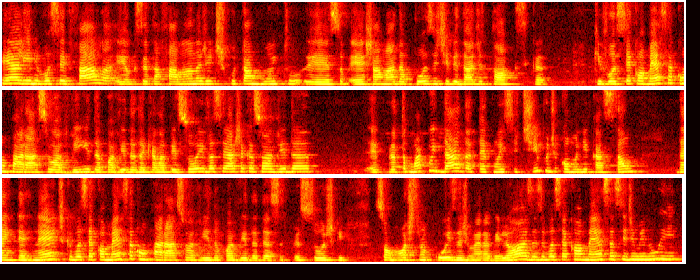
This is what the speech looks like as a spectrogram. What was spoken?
É, Aline, você fala, é o que você está falando, a gente escuta muito, é, é chamada positividade tóxica, que você começa a comparar a sua vida com a vida daquela pessoa e você acha que a sua vida é para tomar cuidado até com esse tipo de comunicação da internet, que você começa a comparar a sua vida com a vida dessas pessoas que só mostram coisas maravilhosas e você começa a se diminuir,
